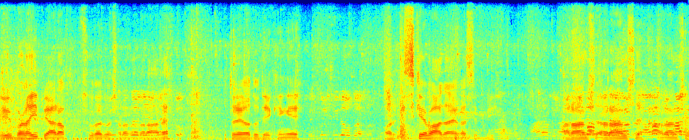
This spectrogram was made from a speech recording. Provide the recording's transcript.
ये भी बड़ा ही प्यारा खूबसूरत बछड़ा नज़र आ रहा है। उतरेगा तो देखेंगे। और इसके बाद आएगा सिब्बी आराम से आराम से आराम से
